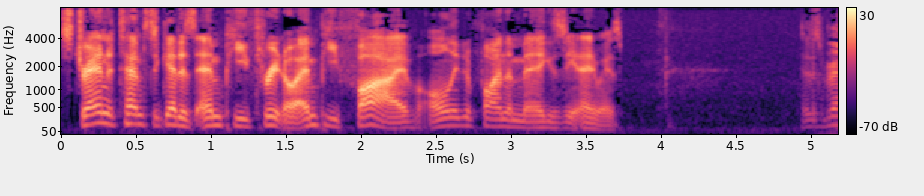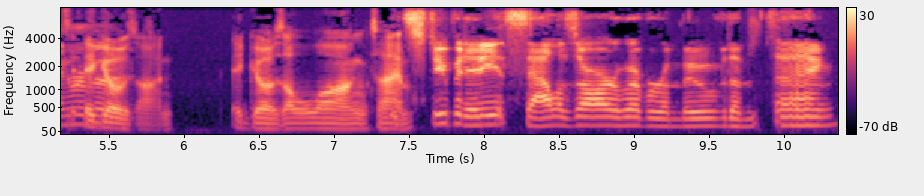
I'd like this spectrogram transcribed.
Strand attempts to get his MP3, no, MP5, only to find the magazine. Anyways, It's been it removed. goes on. It goes a long time. Stupid idiot Salazar, whoever removed the thing.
